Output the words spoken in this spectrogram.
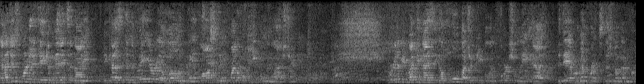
And I just wanted to take a minute tonight because in the Bay Area alone, we have lost some incredible people in the last year. We're going to be recognizing a whole bunch of people, unfortunately, at the Day of Remembrance this November.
